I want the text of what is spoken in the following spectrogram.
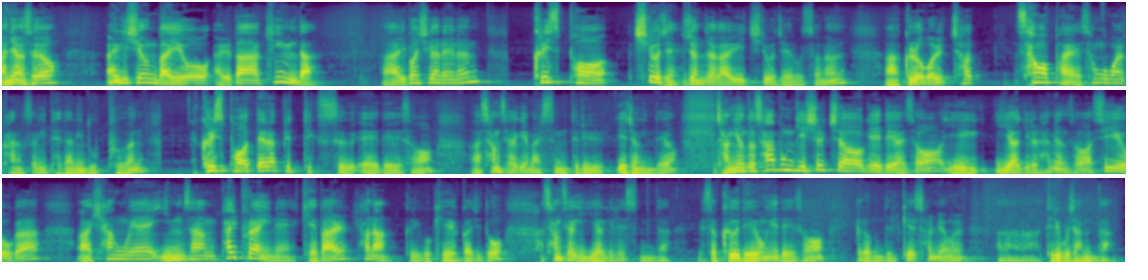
안녕하세요. 알기 쉬운 바이오 알바 킹입니다. 아, 이번 시간에는 크리스퍼 치료제, 유전자 가위 치료제로서는 아, 글로벌 첫 상업화에 성공할 가능성이 대단히 높은 크리스퍼 테라피틱스에 대해서 아, 상세하게 말씀드릴 예정인데요. 작년도 4분기 실적에 대해서 예- 이야기를 하면서 CEO가 아, 향후의 임상 파이프라인의 개발 현황 그리고 계획까지도 상세하게 이야기를 했습니다. 그래서 그 내용에 대해서 여러분들께 설명을 아, 드리고자 합니다.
